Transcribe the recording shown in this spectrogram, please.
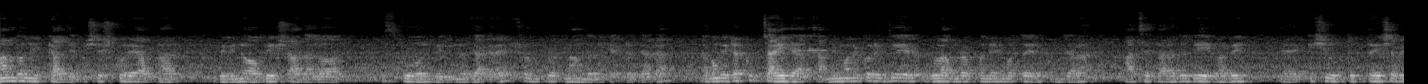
নান্দনিক কাজে, বিশেষ করে আপনার বিভিন্ন অফিস, আদালত, স্কুল, বিভিন্ন জায়গায় সুন্দর নান্দনিক একটা জায়গা এবং এটা খুব চাহিদা আছে। আমি মনে করি যে গোলাম রব্বানির মতো এরকম যারা আছে, তারা যদি এইভাবে কৃষি উদ্যোক্তা হিসেবে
